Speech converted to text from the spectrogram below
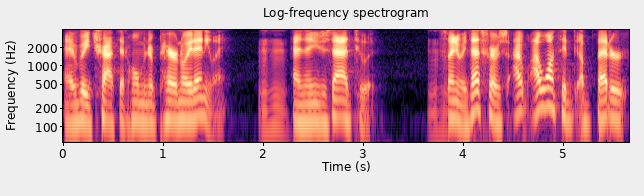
Everybody trapped at home and they're paranoid anyway, Mm-hmm. and then you just add to it. So anyway, that's where I, was, I, I wanted a better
